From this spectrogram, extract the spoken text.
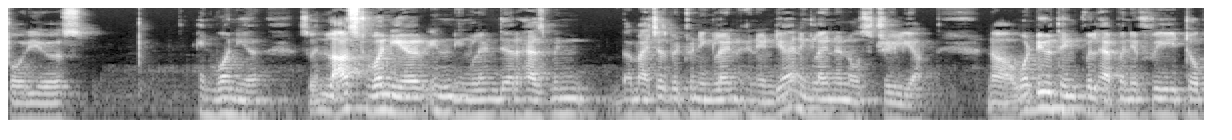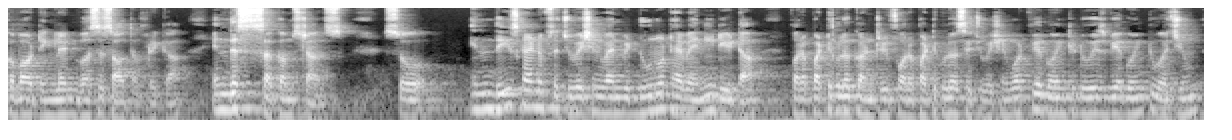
4 years in one year so in last one year in england there has been the matches between england and india and england and australia. Now what do you think will happen if we talk about england versus south africa in this circumstance? So in these kind of situation when we do not have any data for a particular country for a particular situation what we are going to do is we are going to assume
